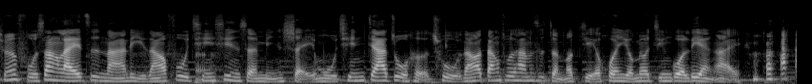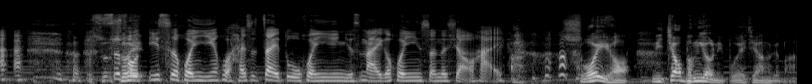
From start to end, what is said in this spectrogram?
请问府上来自哪里？然后父亲姓甚名谁？母亲家住何处？然后当初他们是怎么结婚？有没有经过恋爱？是否一次婚姻或还是再度婚姻？你是哪一个婚姻生的小孩？啊、所以哦，你交朋友你不会这样子嘛？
